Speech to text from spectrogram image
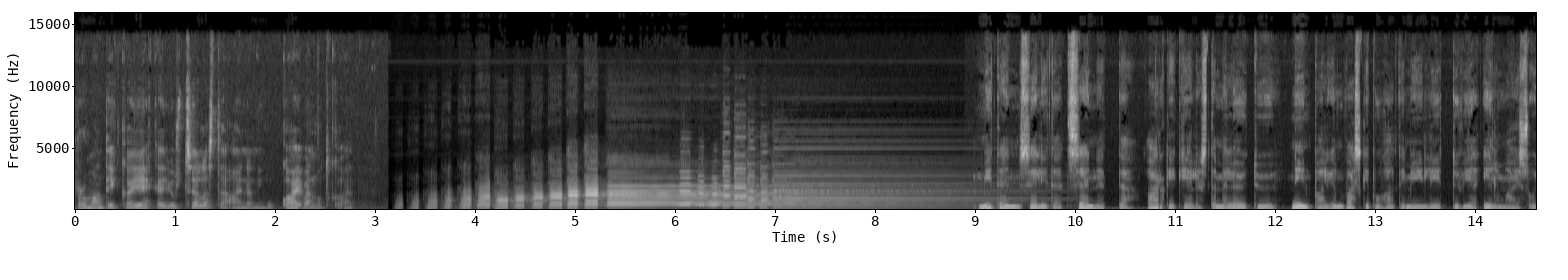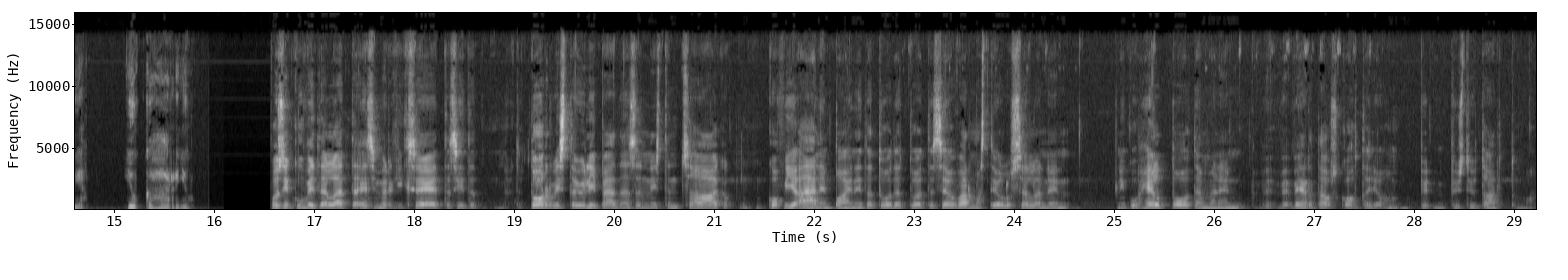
romantiikka ei ehkä just sellaista aina niin kuin kaivannutkaan. Miten selität sen, että arkikielestämme löytyy niin paljon vaskipuhaltimiin liittyviä ilmaisuja? Jukka Harju. Voisin kuvitella, että esimerkiksi se, että siitä torvista ylipäätänsä niistä nyt saa aika kovia äänenpaineita tuotettua, että se on varmasti ollut sellainen niin kuin helppo tämmöinen vertauskohta, johon pystyy tarttumaan.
